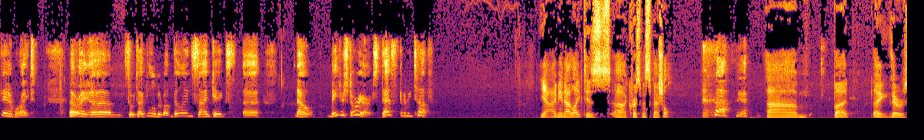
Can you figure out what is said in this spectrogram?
Damn right. All right. Um, so we talked a little bit about villains, sidekicks. Uh, now, major story arcs. That's going to be tough. Yeah, I mean, I liked his uh, Christmas special, yeah. um, but like there's,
